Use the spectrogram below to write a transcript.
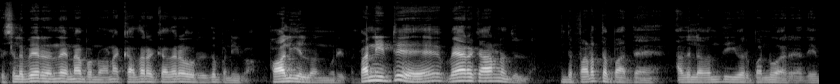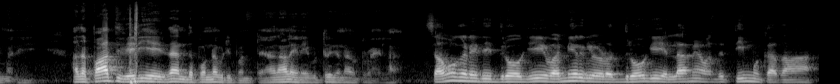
இப்போ சில பேர் வந்து என்ன பண்ணுவாங்கன்னா கதற கதற ஒரு இது பண்ணிடுவான் பாலியல் வன்முறை பண்ணி- பண்ணிட்டு வேற காரணம் சொல்லுவான் இந்த படத்தை பார்த்தேன். அதில் வந்து இவர் பண்ணுவார் அதே மாதிரி. அதை பார்த்து வெறியேறி தான் இந்த பொண்ணை இப்படி பண்ணிட்டேன். அதனால் என்னை விட்டுருங்கன்னா விட்டுருவாங்களா சமூக நீதி துரோகி வன்னியர்களோட துரோகி எல்லாமே வந்து திமுக தான்.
